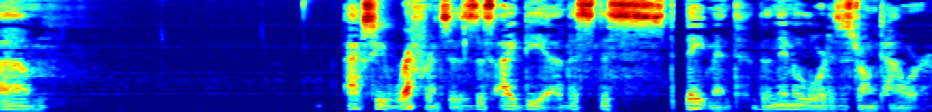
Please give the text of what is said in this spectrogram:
um, actually references this idea, this this statement. The name of the Lord is a strong tower.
